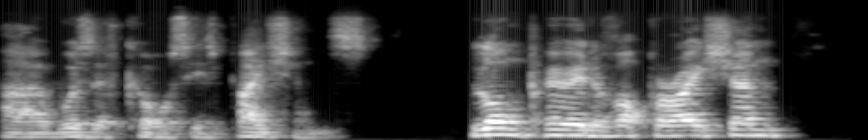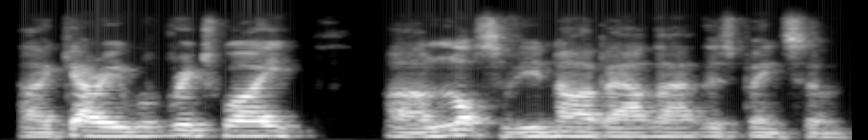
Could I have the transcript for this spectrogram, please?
uh, was, of course, his patients. Long period of operation, uh, Gary Ridgway. Uh, lots of you know about that. There's been some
